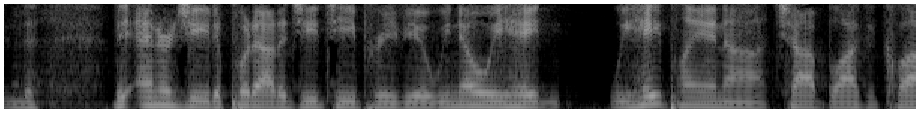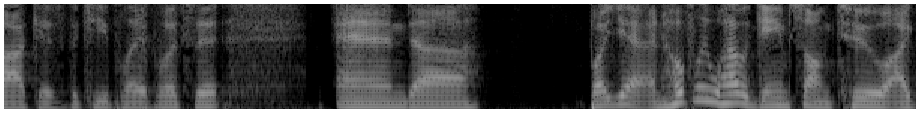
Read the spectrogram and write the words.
the the energy to put out a GT preview. We know we hate we hate playing uh, chop block a clock, as the key play puts it, and uh, but yeah, and hopefully we'll have a game song too. I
